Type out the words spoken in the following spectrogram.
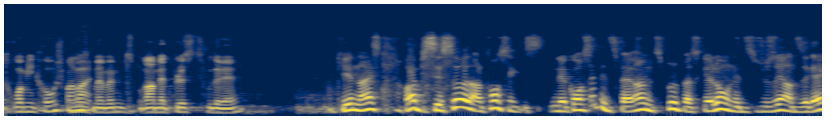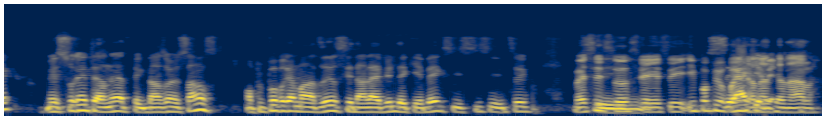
trois micros, je pense. Ouais. Mais même, tu pourras en mettre plus si tu voudrais. Ok, nice. Ouais, puis c'est ça, dans le fond, c'est le concept est différent un petit peu parce que là, on est diffusé en direct, mais sur Internet. Fait que dans un sens, on peut pas vraiment dire c'est dans la ville de Québec, c'est ici, c'est, tu sais. Ben, c'est C'est- ça. C'est c'est hip hop c'est urbain international.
